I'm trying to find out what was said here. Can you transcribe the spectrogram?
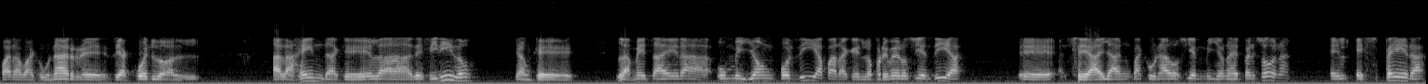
para vacunar eh, de acuerdo al, a la agenda que él ha definido, que aunque la meta era un millón por día para que en los primeros 100 días eh, se hayan vacunado 100 millones de personas, él espera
